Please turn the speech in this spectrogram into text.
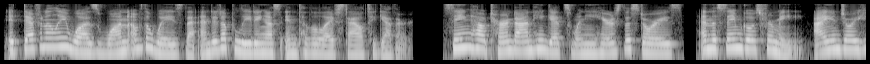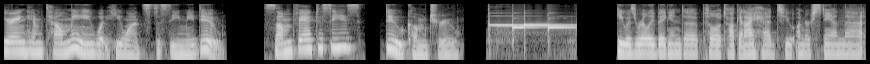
it definitely was one of the ways that ended up leading us into the lifestyle together. Seeing how turned on he gets when he hears the stories, and the same goes for me. I enjoy hearing him tell me what he wants to see me do. Some fantasies do come true. He was really big into pillow talk, and I had to understand that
